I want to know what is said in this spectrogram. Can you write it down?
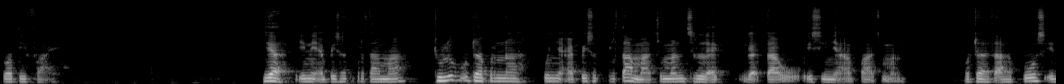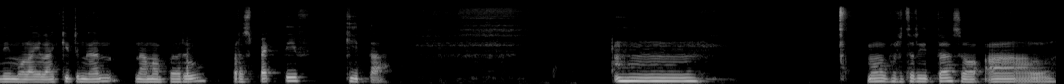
Spotify. Ya, ini episode pertama. Dulu udah pernah punya episode pertama, cuman jelek, nggak tahu isinya apa, cuman udah tak hapus, ini mulai lagi dengan nama baru, Perspektif Kita. Mmm, mau bercerita soal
